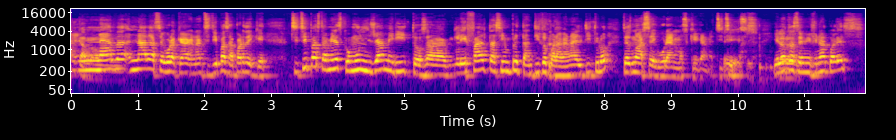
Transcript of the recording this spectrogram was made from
sea, cabrón. nada, nada asegura que va a ganar Tsitsipas, aparte de que Tsitsipas también es como un llamerito, o sea, le falta siempre tantito para ganar el título, entonces no aseguramos que gane Tsitsipas. sí. ¿Y el Pero- otro semifinal cuál es?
